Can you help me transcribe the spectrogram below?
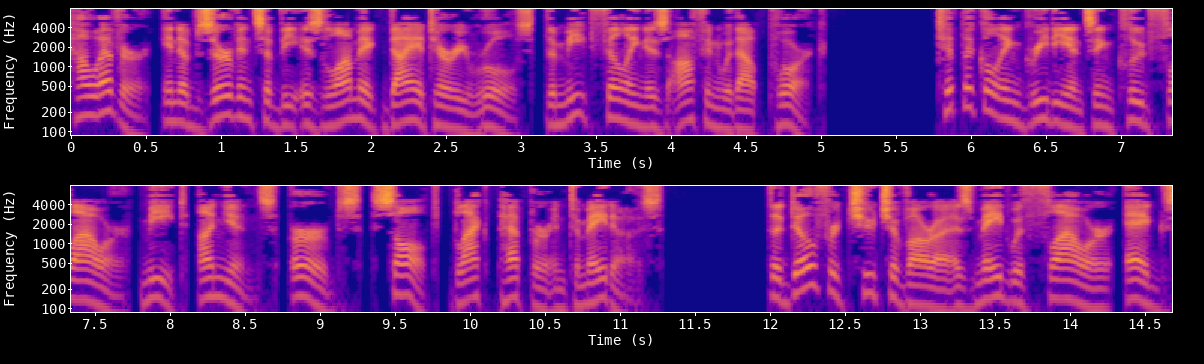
However, in observance of the Islamic dietary rules, the meat filling is often without pork. Typical ingredients include flour, meat, onions, herbs, salt, black pepper and tomatoes. The dough for chuchavara is made with flour, eggs,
